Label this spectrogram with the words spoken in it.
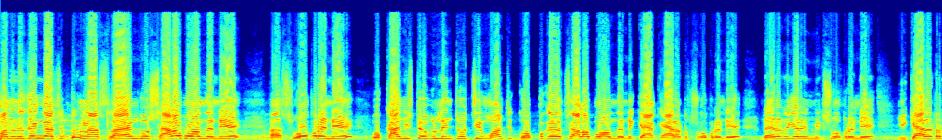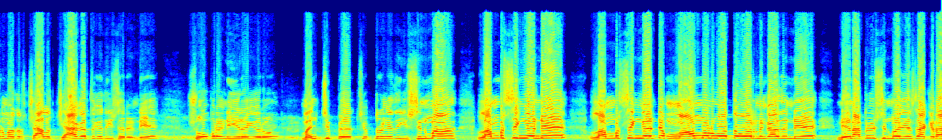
మన నిజంగా చెప్తున్నా ఆ స్లాంగ్ చాలా బాగుందండి. సూపర్ అండి. ఒక కానిస్టేబుల్ నుంచి వచ్చి మంచి గొప్పగా చాలా బాగుందండి. క్యారెక్టర్ సూపర్ అండి. డైరెక్టర్ గారు మీకు సూపర్ అండి. ఈ క్యారెక్టర్ మాత్రం చాలా జాగ్రత్తగా తీశారండి. సూపర్ అండి హీరో గారు. మంచి పేరు చెప్తున్నాం కదా ఈ సినిమా. లంబసింగ్ అండి. లంబసింగ్ అంటే మామూలు వాతావరణం కాదండి. నేను అటవీ సినిమా చేసి అక్కడ.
